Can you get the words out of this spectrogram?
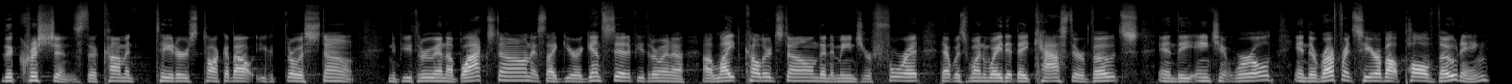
the Christians. The commentators talk about you could throw a stone. And if you threw in a black stone, it's like you're against it. If you throw in a, a light colored stone, then it means you're for it. That was one way that they cast their votes in the ancient world. And the reference here about Paul voting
